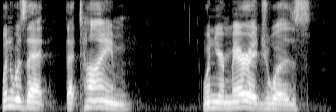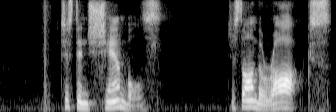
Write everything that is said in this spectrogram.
When was that, that time when your marriage was just in shambles, just on the rocks?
